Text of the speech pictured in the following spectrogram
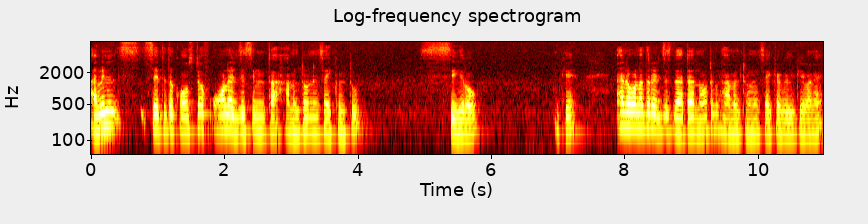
I will set the cost of all edges in the Hamiltonian cycle to 0 okay? And all other edges that are not in Hamiltonian cycle will given a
